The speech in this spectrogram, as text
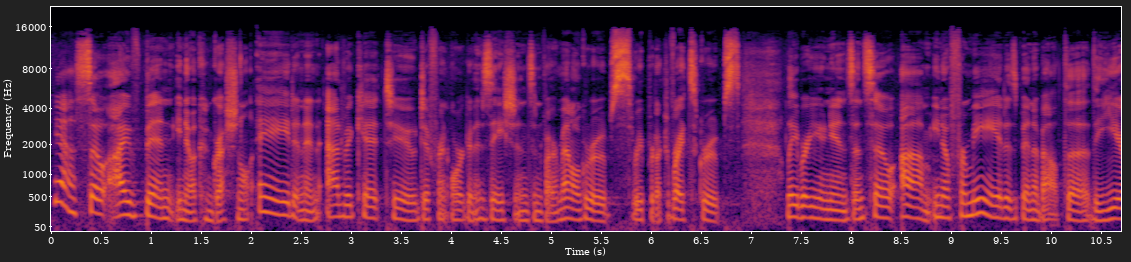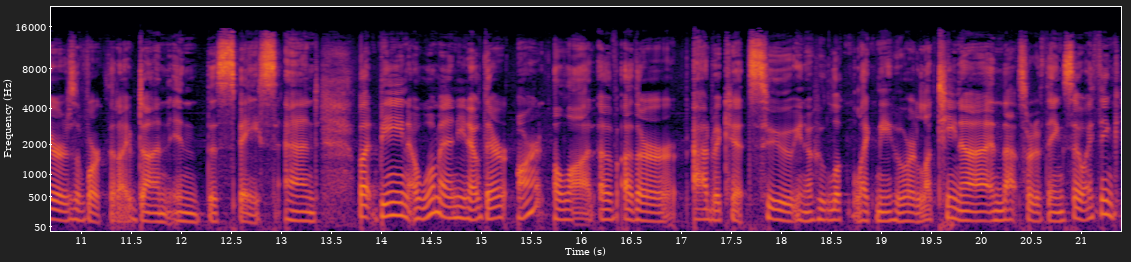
Yeah, so I've been, you know, a congressional aide and an advocate to different organizations, environmental groups, reproductive rights groups, labor unions, and so, um, you know, for me, it has been about the the years of work that I've done in this space. And but being a woman, you know, there aren't a lot of other advocates who, you know, who look like me, who are Latina and that sort of thing. So I think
